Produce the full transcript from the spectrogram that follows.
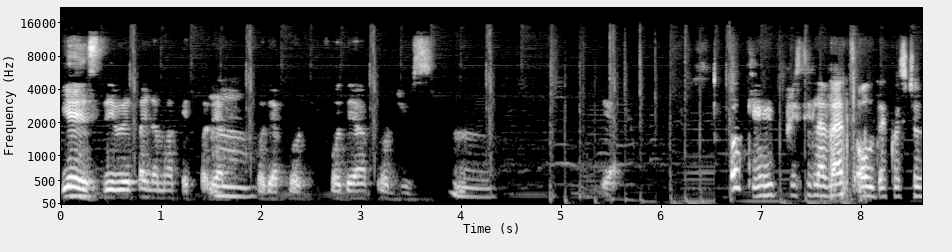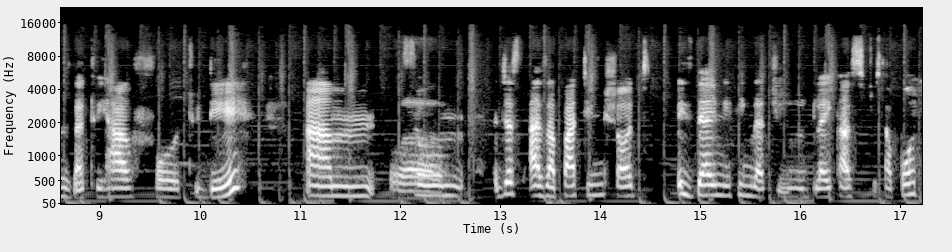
yes, they will find a market for their Mm. for their pro- for their produce. Mm. Yeah. Okay, Priscilla, that's all the questions that we have for today. Um, Wow. So, um, just as a parting shot, is there anything that you would like us to support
